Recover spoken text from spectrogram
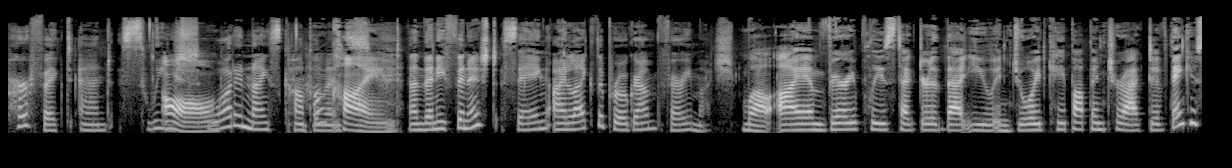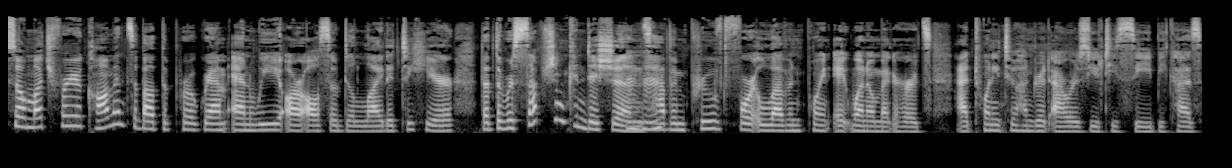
perfect, and sweet. Aw. What a nice compliment. How kind. And then he finished saying, I like the program very much. Well, I am very pleased, Hector, that you enjoyed K pop Interactive. Thank you so much for your comments about the program. And we are also delighted to hear that the reception conditions have improved for 11.810 megahertz at 2200 hours UTC because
